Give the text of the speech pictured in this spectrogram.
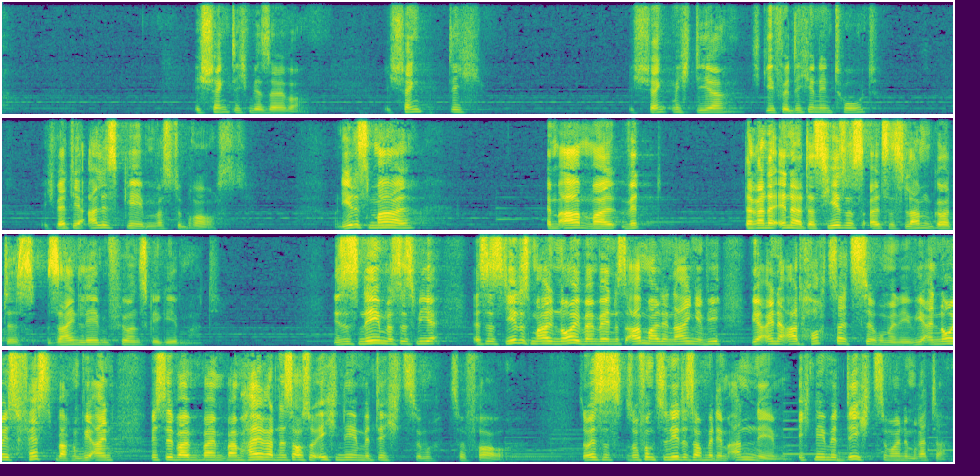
ich schenke dich mir selber. Ich schenke dich, ich schenke mich dir, ich gehe für dich in den Tod. Ich werde dir alles geben, was du brauchst. Und jedes Mal im Abendmahl wird daran erinnert, dass Jesus als das Lamm Gottes sein Leben für uns gegeben hat. Dieses Nehmen, es ist wie, es ist jedes Mal neu, wenn wir in das Abendmahl hineingehen, wie, wie eine Art Hochzeitszeremonie, wie ein neues Fest machen, wie ein, wisst ihr, beim, beim, beim Heiraten ist auch so, ich nehme dich zu, zur Frau. So ist es, so funktioniert es auch mit dem Annehmen. Ich nehme dich zu meinem Retter.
